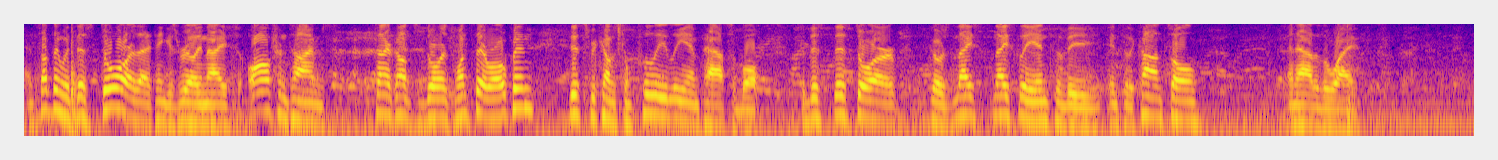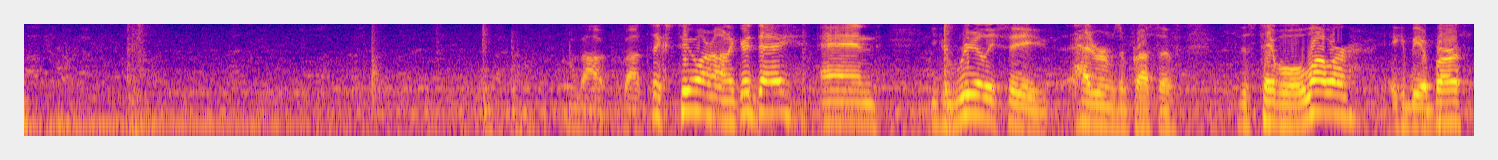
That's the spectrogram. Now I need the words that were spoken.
And something with this door that I think is really nice, oftentimes center console doors, once they're open, this becomes completely impassable. But this this door goes nice nicely into the into the console and out of the way. About about 6'2 on, on a good day, and you can really see headroom's impressive. This table will lower, it can be a berth.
